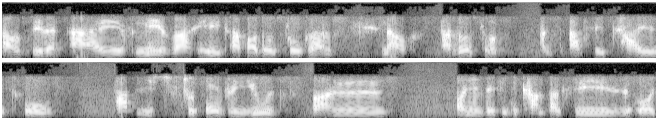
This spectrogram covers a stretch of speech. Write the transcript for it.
I'll say that I have never heard about those programs. Now, are those programs advertised or published to every youth on on university campuses or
